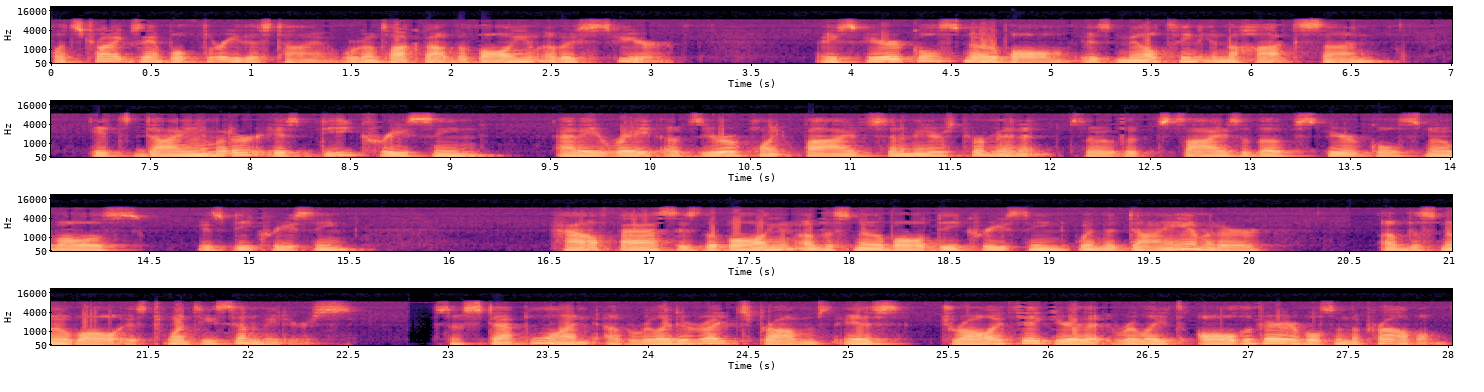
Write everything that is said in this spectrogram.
Let's try example three this time. We're going to talk about the volume of a sphere. A spherical snowball is melting in the hot sun. Its diameter is decreasing at a rate of 0.5 centimeters per minute. So the size of the spherical snowball is, is decreasing. How fast is the volume of the snowball decreasing when the diameter of the snowball is 20 centimeters? So step one of related rates problems is draw a figure that relates all the variables in the problem.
